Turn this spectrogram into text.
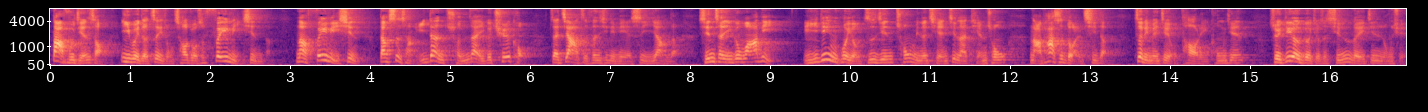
大幅减少意味着这种操作是非理性的。那非理性，当市场一旦存在一个缺口，在价值分析里面也是一样的，形成一个洼地，一定会有资金聪明的钱进来填充，哪怕是短期的，这里面就有套利空间。所以第二个就是行为金融学，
